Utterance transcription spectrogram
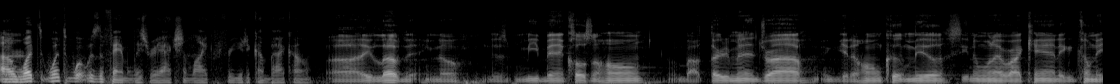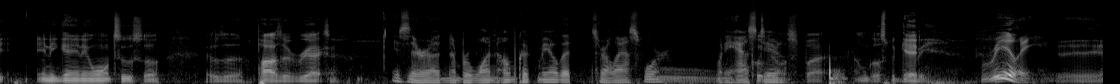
Uh, what what what was the family's reaction like for you to come back home? Uh, they loved it, you know, just me being close to home, about 30 minute drive, get a home cooked meal, see them whenever I can. They can come to any game they want to, so it was a positive reaction. Is there a number one home cooked meal that Serrel asks for when he has to? spot. I'm gonna go spaghetti. Really? Yeah.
